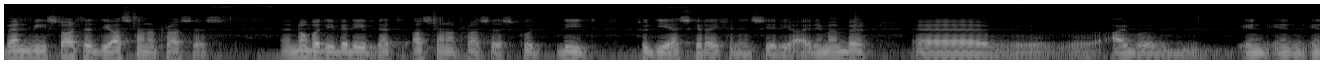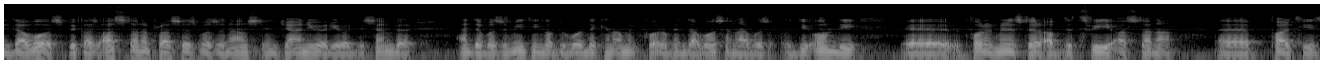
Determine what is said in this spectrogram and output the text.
when we started the Astana process, uh, nobody believed that Astana process could lead to de-escalation in Syria. I remember uh, I in, in, in Davos because Astana process was announced in January or December, and there was a meeting of the World Economic Forum in Davos, and I was the only uh, foreign minister of the three Astana uh, parties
